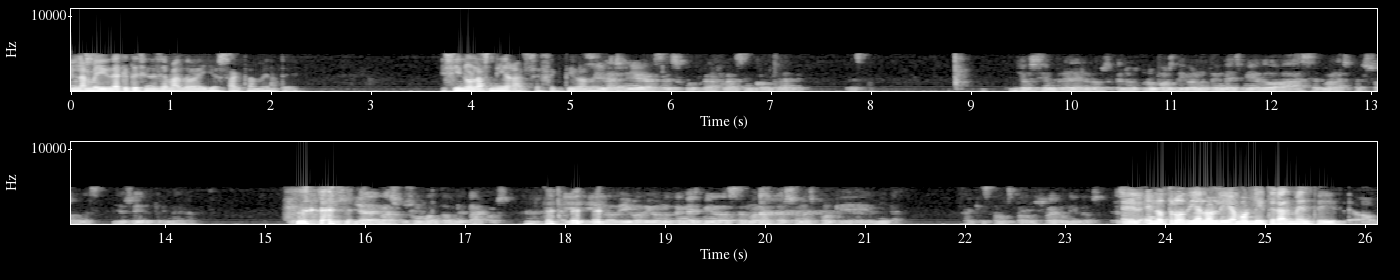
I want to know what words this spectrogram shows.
en la medida que te sientes llamado a ello, exactamente. Si no las niegas, Si efectivamente. las niegas es juzgarlas en contra de. Yo siempre en los, en los grupos digo, no tengáis miedo a ser malas personas. Yo soy el primero. Y además uso, un montón de tacos. Y, y lo digo, digo, no tengáis miedo a ser malas personas porque, mira, aquí estamos todos reunidos. El, como- el otro día lo leíamos literalmente. oh,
